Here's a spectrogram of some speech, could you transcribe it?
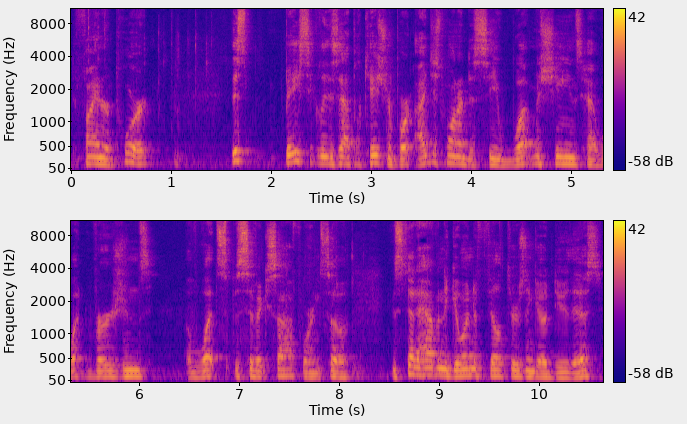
define report, this basically this application report, I just wanted to see what machines have what versions of what specific software. And so Instead of having to go into filters and go do this,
